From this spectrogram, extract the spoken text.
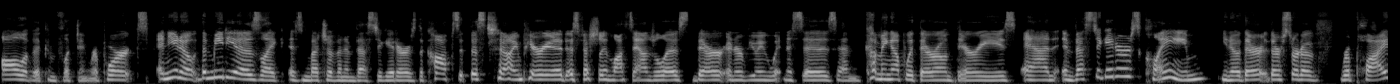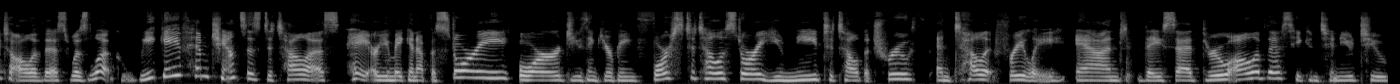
all of the conflicting reports. And, you know, the media is like as much of an investigator as the cops at this time period, especially in Los Angeles. They're interviewing witnesses and coming up with their own theories. And investigators claim, you know, their their sort of reply to all of this was, look, we gave him chances to tell us, hey, are you making up a story? Or do you think you're being forced to tell a story? You need to tell the truth and tell it freely. And they said through all of this, he continued to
